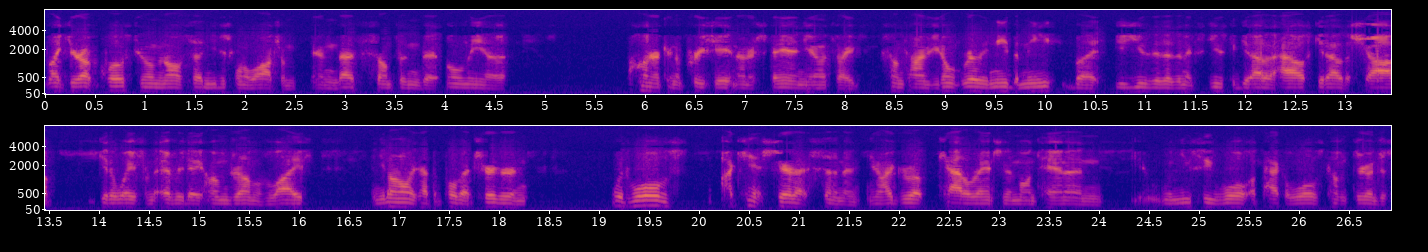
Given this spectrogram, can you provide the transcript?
like you're up close to them, and all of a sudden you just want to watch them. And that's something that only a hunter can appreciate and understand. You know, it's like sometimes you don't really need the meat, but you use it as an excuse to get out of the house, get out of the shop, get away from the everyday humdrum of life. And you don't always have to pull that trigger. And with wolves, I can't share that sentiment. You know, I grew up cattle ranching in Montana, and when you see wool, a pack of wolves come through and just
